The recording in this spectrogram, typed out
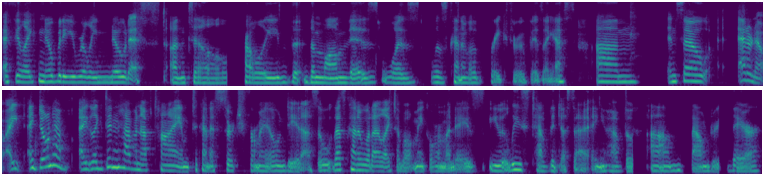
I feel like nobody really noticed until probably the the mom viz was was kind of a breakthrough viz, I guess. Um, and so I don't know. I I don't have I like didn't have enough time to kind of search for my own data. So that's kind of what I liked about Makeover Mondays. You at least have the data and you have the um, boundary there.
